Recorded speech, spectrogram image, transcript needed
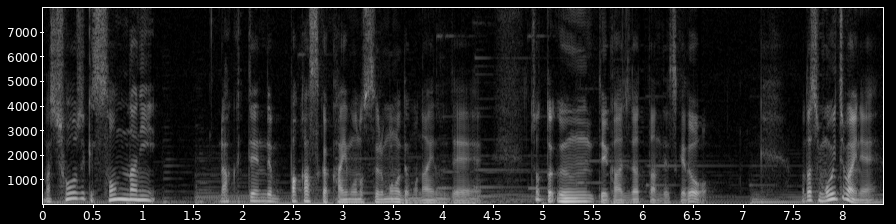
まあ、正直そんなに楽天でバカすか買い物するものでもないので、ちょっとうーんっていう感じだったんですけど、私もう一枚ね、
